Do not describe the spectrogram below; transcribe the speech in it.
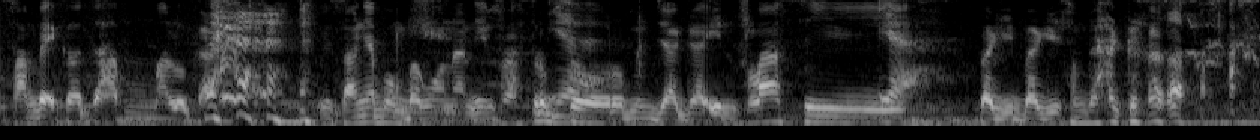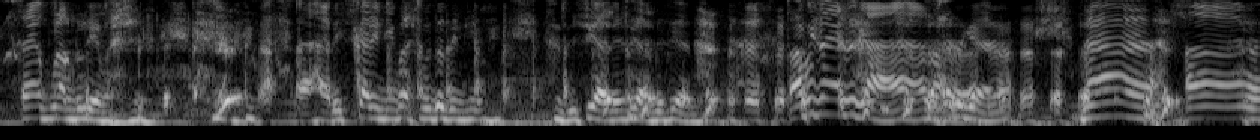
sampai ke tahap memalukan. Misalnya pembangunan infrastruktur, menjaga inflasi, Iya. bagi-bagi sembako. Saya pulang dulu ya mas. nah, riskan ini mas butut ini. Riskan, riskan, riskan. Tapi saya suka, saya suka. Nah, eh,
